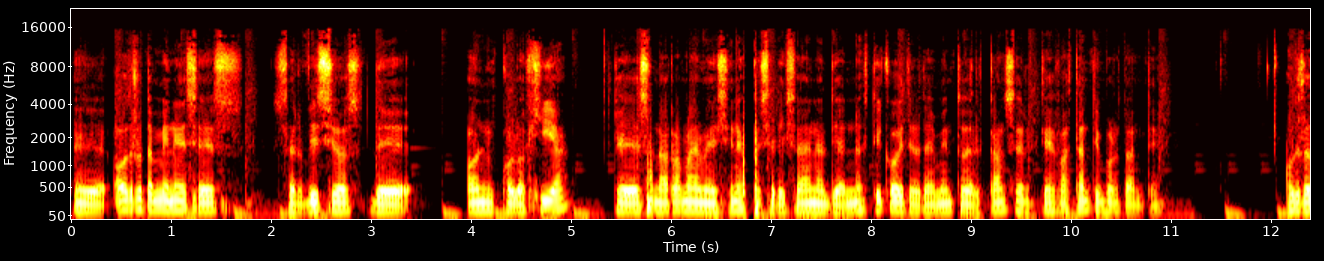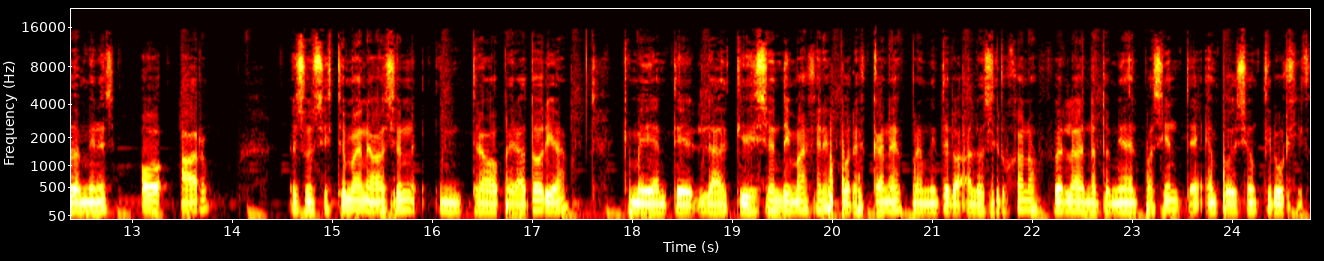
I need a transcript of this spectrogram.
Eh, otro también es, es servicios de oncología, que es una rama de medicina especializada en el diagnóstico y tratamiento del cáncer, que es bastante importante. Otro también es OAR, es un sistema de navegación intraoperatoria que mediante la adquisición de imágenes por escáner permite a los cirujanos ver la anatomía del paciente en posición quirúrgica,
